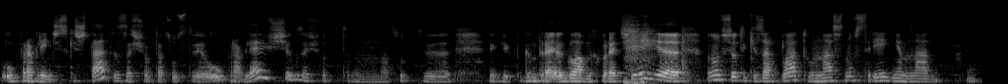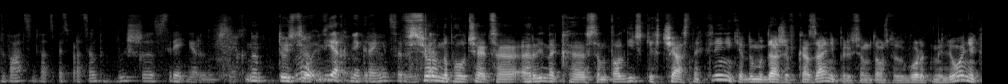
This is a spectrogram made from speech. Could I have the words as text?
управленческий штат, за счет отсутствия управляющих, за счет м, отсутствия каких-то контра- главных врачей, э, ну, все-таки зарплаты у нас, ну, в среднем на 20-25% выше среднерыночных. Ну, то есть Ну, верхняя граница рынка. все равно получается рынок э, стоматологических частных клиник, я думаю, даже в Казани, при всем том, что это город-миллионник,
